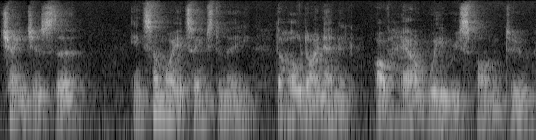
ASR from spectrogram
changes the, in some way, it seems to me, the whole dynamic of how we respond to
